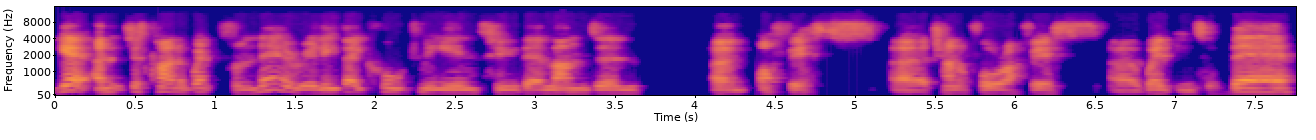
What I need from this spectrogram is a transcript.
yeah, and it just kind of went from there. Really, they called me into their London um, office, uh, Channel Four office. Uh, went into there,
